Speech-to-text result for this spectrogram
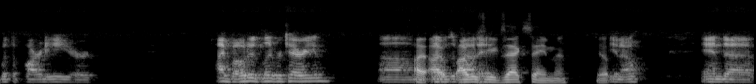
with the party, or I voted Libertarian. Um, i, I, I was the exact same man yep. you know and uh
